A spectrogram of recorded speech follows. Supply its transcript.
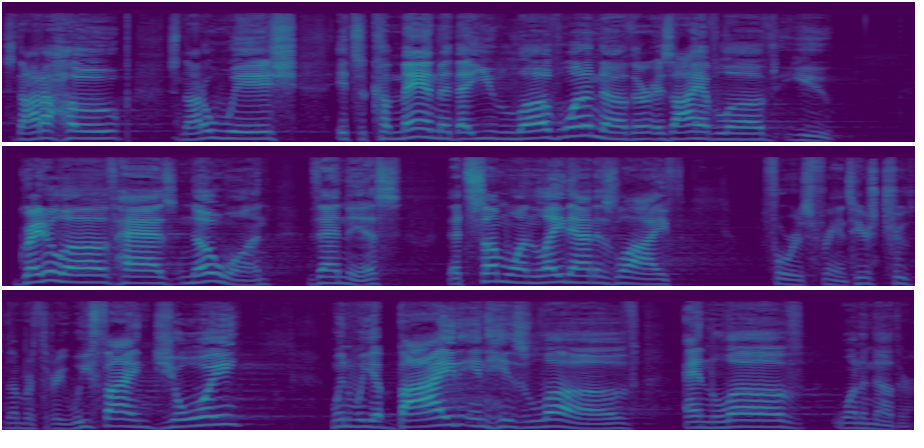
it's not a hope, it's not a wish. It's a commandment that you love one another as I have loved you. Greater love has no one than this, that someone lay down his life for his friends. Here's truth number three we find joy when we abide in his love and love one another.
